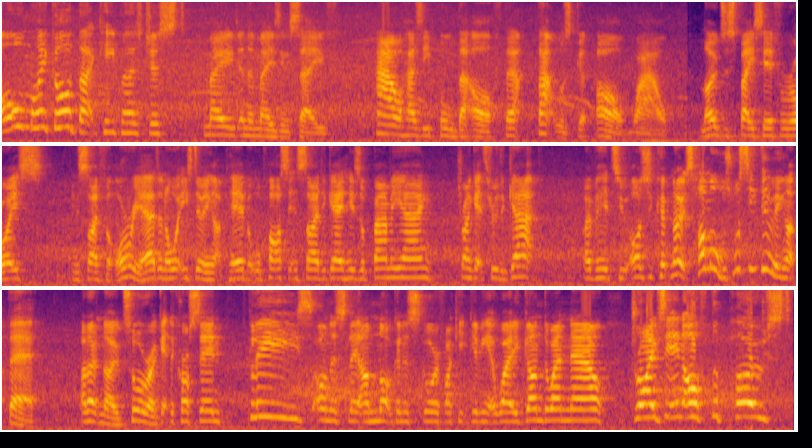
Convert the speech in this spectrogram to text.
Oh my god, that keeper has just made an amazing save. How has he pulled that off? That that was good. Oh, wow. Loads of space here for Reus. Inside for Aurier. I don't know what he's doing up here, but we'll pass it inside again. Here's Aubameyang. Try and get through the gap. Over here to Ozyakup. No, it's Hummels. What's he doing up there? I don't know. Toure, get the cross in. Please. Honestly, I'm not going to score if I keep giving it away. Gundogan now. Drives it in off the post.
